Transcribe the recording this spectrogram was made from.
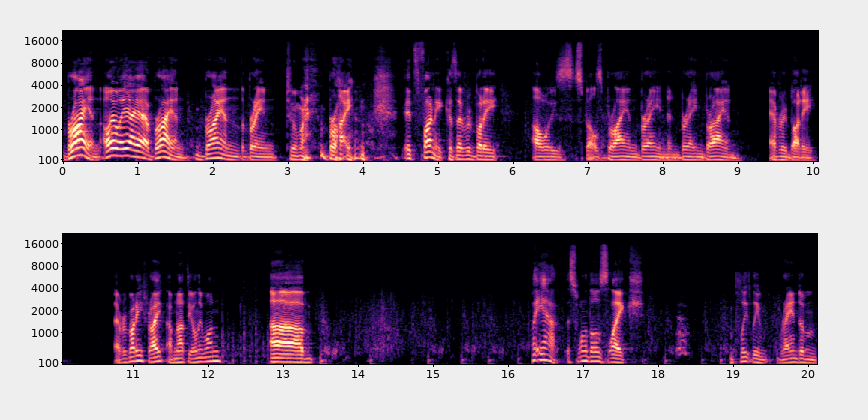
Brian. Oh yeah, yeah, Brian. Brian, the brain tumor. Brian. It's funny because everybody always spells Brian brain and brain Brian. Everybody. Everybody, right? I'm not the only one. Um, but yeah, it's one of those like completely random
